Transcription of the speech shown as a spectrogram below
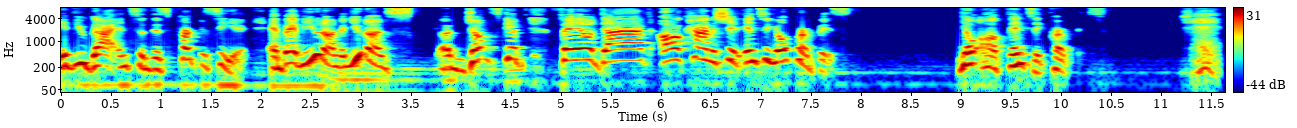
if you got into this purpose here. And baby, you done, you done uh, jump, skipped, fell, dived, all kind of shit into your purpose, your authentic purpose. Yeah.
